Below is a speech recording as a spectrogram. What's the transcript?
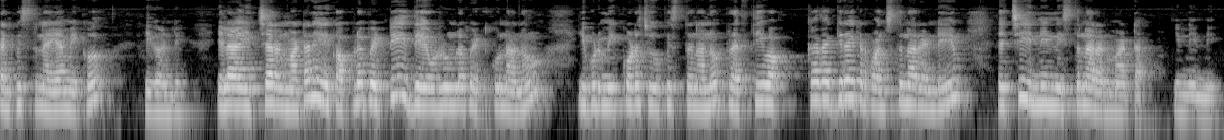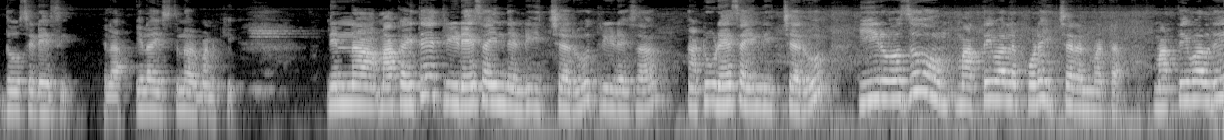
కనిపిస్తున్నాయా మీకు? ఇగోండి. ఇలా ఇచ్చారనమాట. నేను కప్పులో పెట్టి దేవుడి రూమ్లో పెట్టుకున్నాను. ఇప్పుడు మీకు కూడా చూపిస్తున్నాను. ప్రతి ఒక్క దగ్గర ఇక్కడ పంచుతున్నారండి. తెచ్చి ఇన్నిన్ని ఇస్తున్నారనమాట. ఇన్నిన్ని. దోసెడేసి ఇలా ఇలా ఇస్తున్నారు మనకి. నిన్న మాకైతే త్రీ డేస్ అయిందండి ఇచ్చారు. త్రీ డేసా టూ డేస్ అయింది ఇచ్చారు. ఈరోజు మా అత్తయ్య వాళ్ళకి కూడా ఇచ్చారనమాట. మా అత్తయ్య వాళ్ళది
